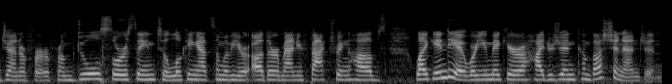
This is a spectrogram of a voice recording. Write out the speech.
Jennifer? From dual sourcing to looking at some of your other manufacturing hubs like India, where you make your hydrogen combustion engine?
